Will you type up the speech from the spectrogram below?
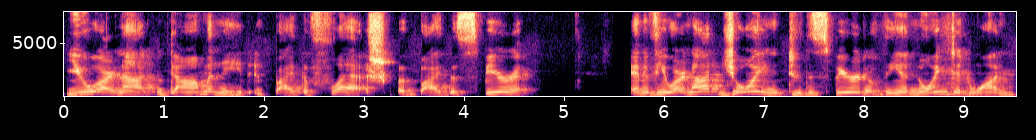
you are not dominated by the flesh, but by the Spirit. And if you are not joined to the Spirit of the Anointed One,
